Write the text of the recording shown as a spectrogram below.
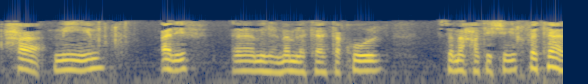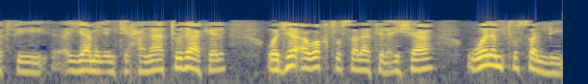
حاء ميم ألف آه، من المملكة تقول سماحة الشيخ فتاة في أيام الامتحانات تذاكر وجاء وقت صلاة العشاء ولم تصلي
